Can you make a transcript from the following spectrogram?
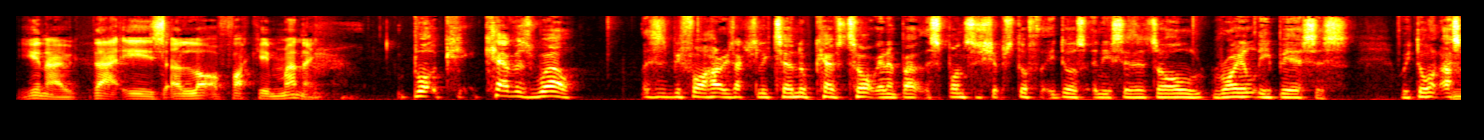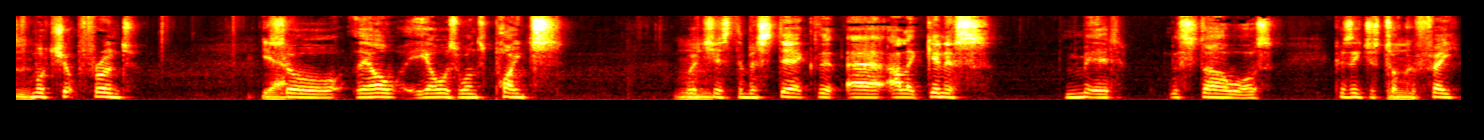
you know, that is a lot of fucking money. But Kev as well. This is before Harry's actually turned up. Kev's talking about the sponsorship stuff that he does, and he says it's all royalty basis. We don't ask much up front, Mm. Yeah. so they all he always wants points, Mm. which is the mistake that uh, Alec Guinness made with Star Wars because he just took a fee.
